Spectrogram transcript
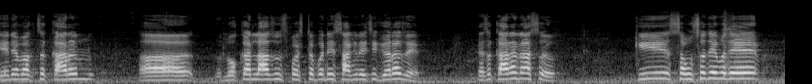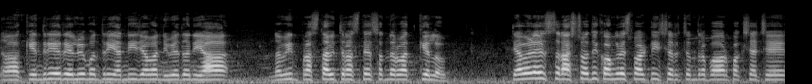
नेण्यामागचं कारण लोकांना अजून स्पष्टपणे सांगण्याची गरज आहे. त्याचं कारण असं की संसदेमध्ये केंद्रीय रेल्वे मंत्री यांनी जेव्हा निवेदन ह्या नवीन प्रस्तावित रस्त्यासंदर्भात केलं त्यावेळेस राष्ट्रवादी काँग्रेस पार्टी शरदचंद्र पवार पक्षाचे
